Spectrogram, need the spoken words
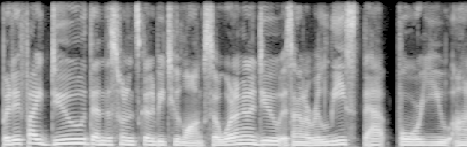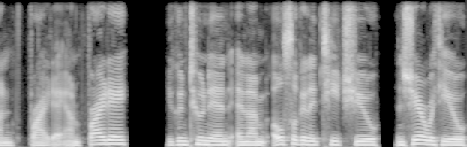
but if I do, then this one is going to be too long. So, what I'm going to do is I'm going to release that for you on Friday. On Friday, you can tune in, and I'm also going to teach you and share with you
